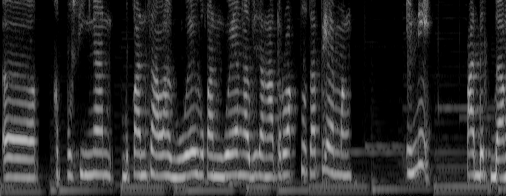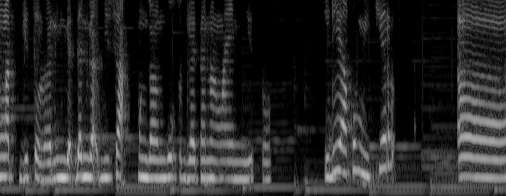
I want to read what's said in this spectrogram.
eh, kepusingan bukan salah gue bukan gue yang nggak bisa ngatur waktu tapi emang ini padat banget gitu loh dan nggak- bisa mengganggu kegiatan yang lain gitu. Jadi aku mikir eh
